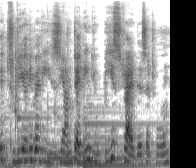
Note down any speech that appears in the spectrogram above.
It's really very easy, I'm telling you. Please try this at home.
